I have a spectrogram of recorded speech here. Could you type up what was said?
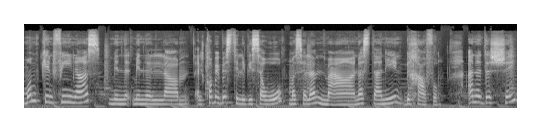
ممكن في ناس من من ال- ال copy paste اللي بيسووه مثلا مع ناس تانيين بيخافوا. أنا ده الشيء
